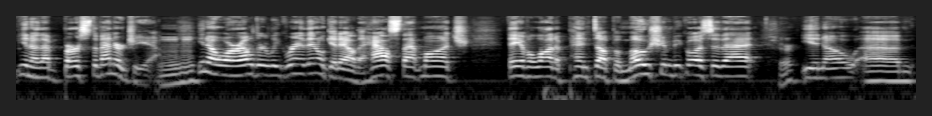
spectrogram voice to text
you know, that burst of energy out. Mhm. You know, our elderly grand, they don't get out of the house that much. They have a lot of pent up emotion because of that. Sure. You know, um,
